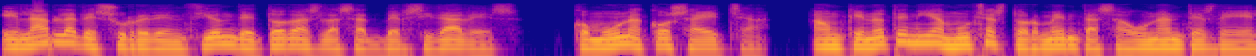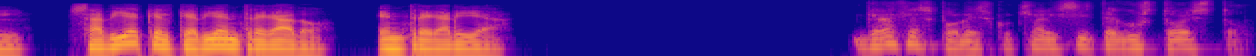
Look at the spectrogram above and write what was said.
Él habla de su redención de todas las adversidades, como una cosa hecha, aunque no tenía muchas tormentas aún antes de él, sabía que el que había entregado, entregaría. Gracias por escuchar y si te gustó esto,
